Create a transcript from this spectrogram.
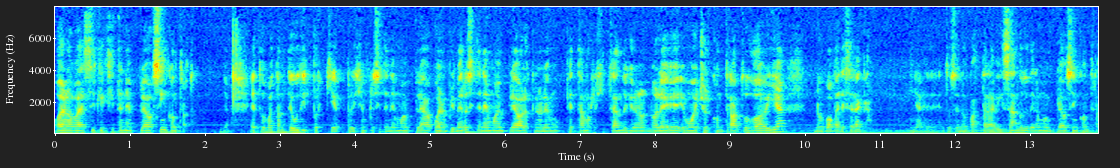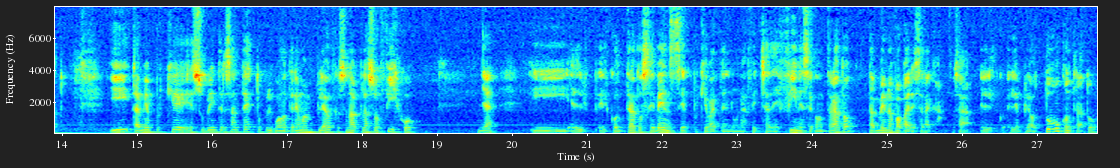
ahora nos va a decir que existen empleados sin contrato. Esto es bastante útil porque, por ejemplo, si tenemos empleados, bueno, primero si tenemos empleados los que, no le que estamos registrando y que no, le hemos hecho el contrato todavía, nos va a aparecer acá. Entonces nos va a estar avisando que tenemos empleados sin contrato. Y también porque es súper interesante esto, porque cuando tenemos empleados que son a plazo fijo, ¿ya? Y el, contrato se vence, porque va a tener una fecha de fin ese contrato, también nos va a aparecer acá. O sea, el, empleado tuvo un contrato,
